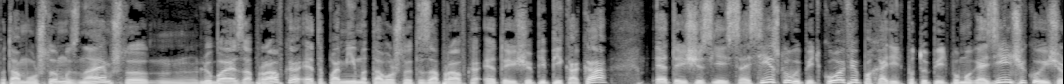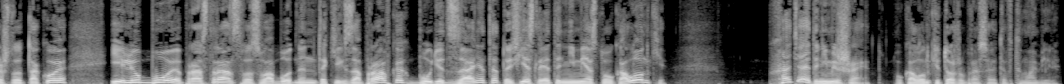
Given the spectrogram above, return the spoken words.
Потому что мы знаем, что любая заправка, это помимо того, что это заправка, это еще пипи кака, это еще съесть сосиску, выпить кофе, походить потупить по магазинчику, еще что-то такое. И любое пространство, свободное на таких заправках, будет занято. То есть, если это не место у колонки, хотя это не мешает, у колонки тоже бросают автомобили,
